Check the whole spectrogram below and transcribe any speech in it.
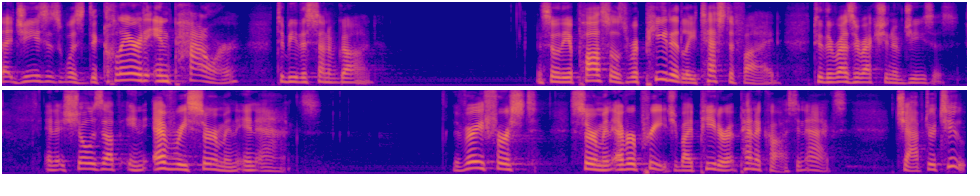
that Jesus was declared in power to be the Son of God. And so the apostles repeatedly testified to the resurrection of Jesus. And it shows up in every sermon in Acts. The very first sermon ever preached by Peter at Pentecost in Acts, chapter 2.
